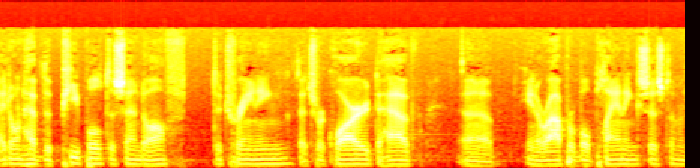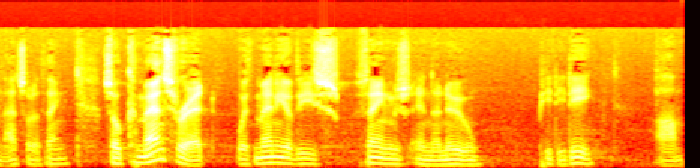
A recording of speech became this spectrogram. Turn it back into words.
I don't have the people to send off to training that's required to have uh, interoperable planning system and that sort of thing. So commensurate with many of these things in the new PDD, um,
